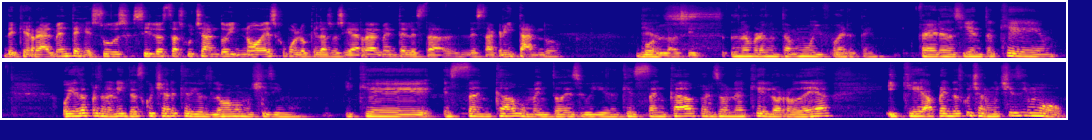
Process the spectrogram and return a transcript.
de que realmente Jesús sí lo está escuchando y no es como lo que la sociedad realmente le está, le está gritando? Por Dios, la- sí. Es una pregunta muy fuerte. Pero siento que hoy esa persona necesita escuchar que Dios lo ama muchísimo. Y que está en cada momento de su vida. Que está en cada persona que lo rodea. Y que aprende a escuchar muchísimo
